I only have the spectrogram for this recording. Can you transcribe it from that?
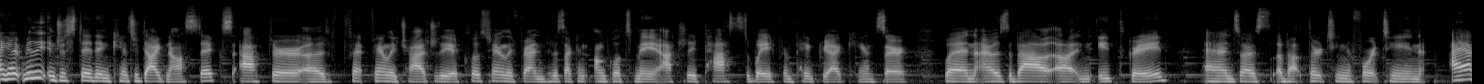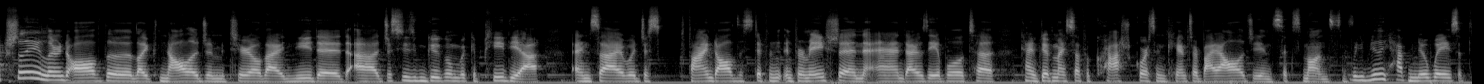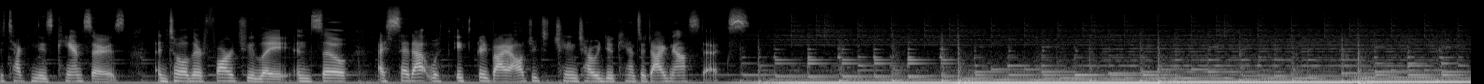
I got really interested in cancer diagnostics after a family tragedy. A close family friend who was like an uncle to me actually passed away from pancreatic cancer when I was about uh, in eighth grade. And so I was about 13 or 14. I actually learned all of the like knowledge and material that I needed uh, just using Google and Wikipedia. And so I would just find all this different information and I was able to kind of give myself a crash course in cancer biology in six months. We really have no ways of detecting these cancers until they're far too late. And so I set out with eighth grade biology to change how we do cancer diagnostics.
